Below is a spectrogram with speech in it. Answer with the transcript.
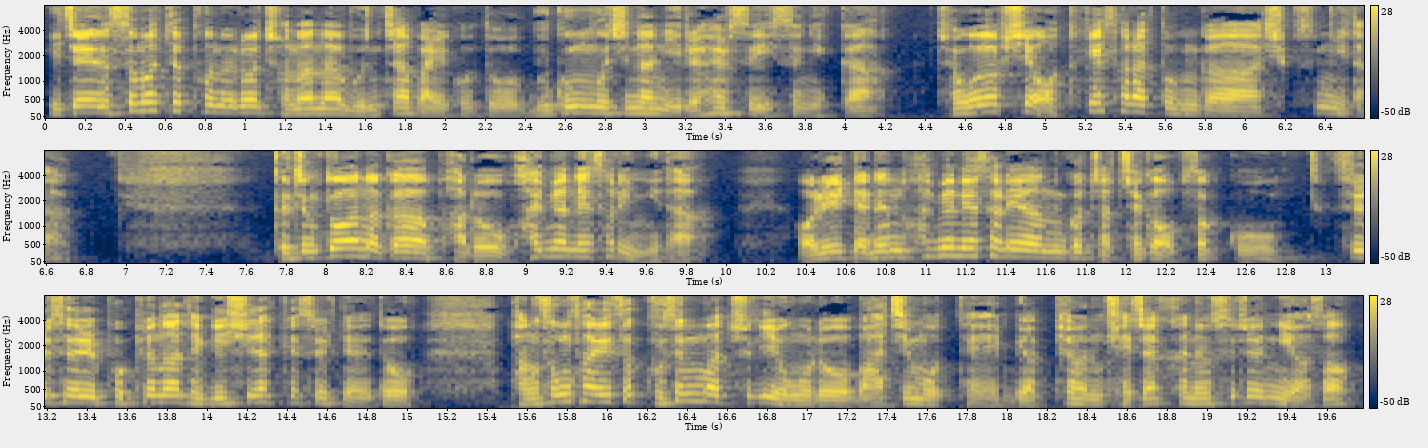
이젠 스마트폰으로 전화나 문자 말고도 무궁무진한 일을 할 수 있으니까 저것 없이 어떻게 살았던가 싶습니다. 그중 또 하나가 바로 화면 해설입니다. 어릴 때는 화면 해설이라는 것 자체가 없었고 슬슬 보편화되기 시작했을 때에도 방송사에서 구색 맞추기 용으로 마지못해 몇 편 제작하는 수준이어서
